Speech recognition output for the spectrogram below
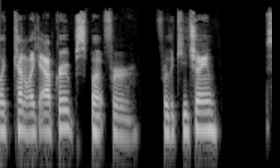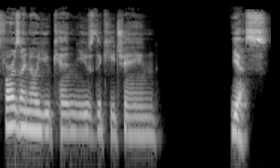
like kind of like app groups, but for for the keychain? As far as I know, you can use the keychain. Yes.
